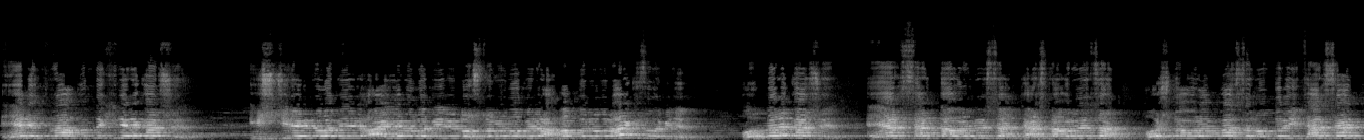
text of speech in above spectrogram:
Eğer etrafındakilere karşı işçilerin olabilir, ailen olabilir, dostların olabilir, ahbapların olur, herkes olabilir. Onlara karşı eğer sert davranırsan, ters davranırsan, hoş davranmazsan, onları itersen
